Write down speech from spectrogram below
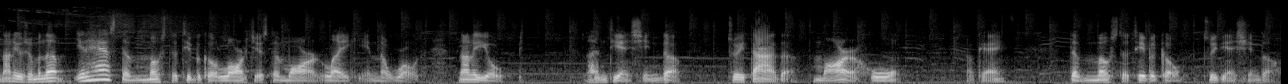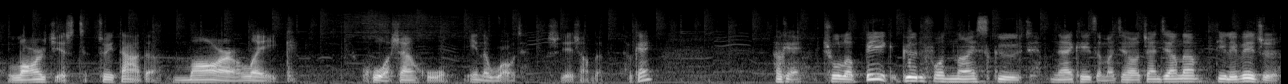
那里有什么呢？It has the most typical largest maar lake in the world。那里有比很典型的、最大的马尔湖，OK，the most typical 最典型的 largest 最大的 maar lake 火山湖 in the world 世界上的 OK。OK，除了 big, beautiful, nice, good，你还可以怎么介绍湛江呢？地理位置，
